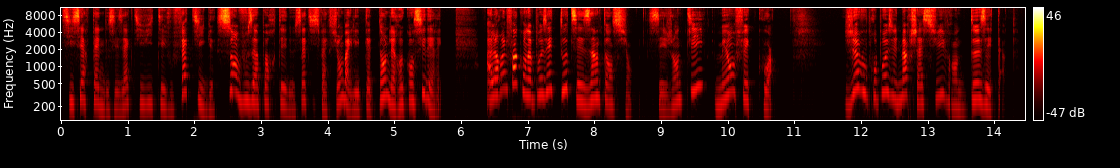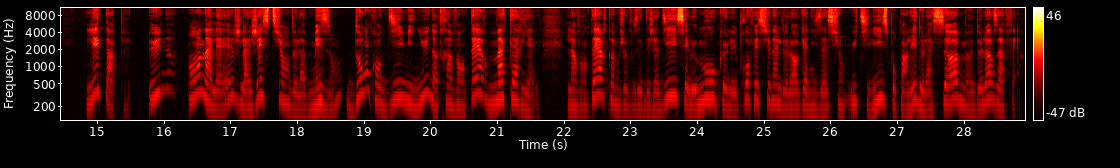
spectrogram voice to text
Si certaines de ces activités vous fatiguent sans vous apporter de satisfaction, bah, il est peut-être temps de les reconsidérer. Alors une fois qu'on a posé toutes ces intentions, c'est gentil, mais on fait quoi? Je vous propose une marche à suivre en deux étapes. L'étape 1, on allège la gestion de la maison, donc on diminue notre inventaire matériel. L'inventaire, comme je vous ai déjà dit, c'est le mot que les professionnels de l'organisation utilisent pour parler de la somme de leurs affaires.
